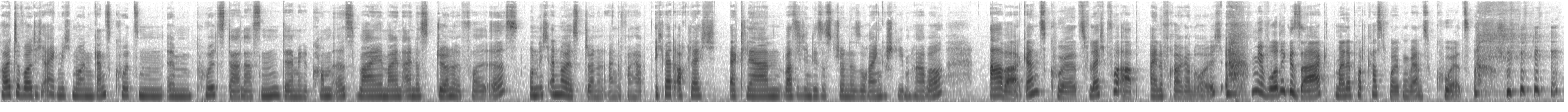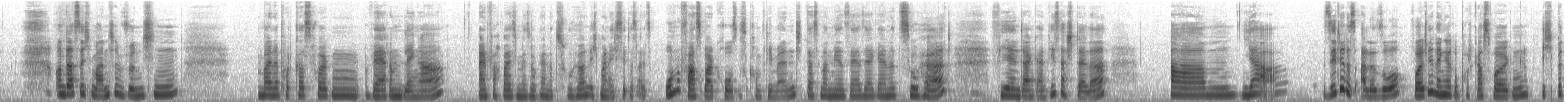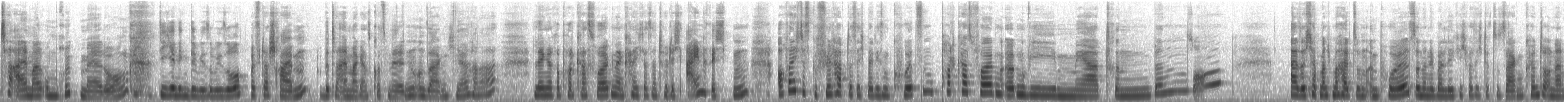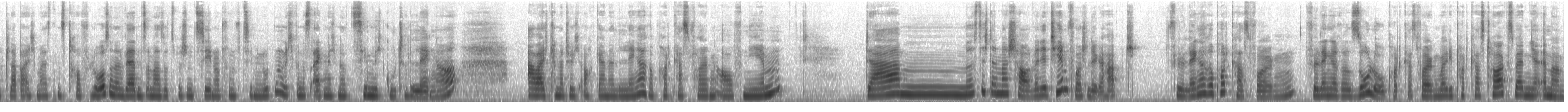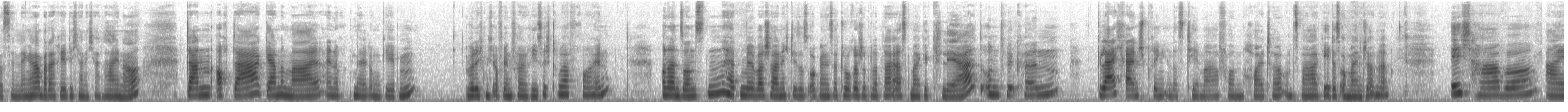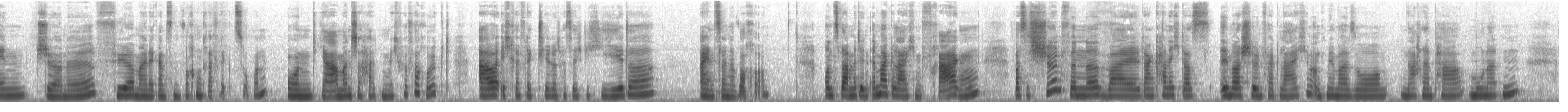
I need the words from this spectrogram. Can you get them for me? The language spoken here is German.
Heute wollte ich eigentlich nur einen ganz kurzen Impuls dalassen, der mir gekommen ist, weil mein eines Journal voll ist und ich ein neues Journal angefangen habe. Ich werde auch gleich erklären, was ich in dieses Journal so reingeschrieben habe. Aber ganz kurz, vielleicht vorab eine Frage an euch. mir wurde gesagt, meine Podcast-Folgen wären zu kurz. und dass sich manche wünschen, meine Podcast-Folgen wären länger einfach weil sie mir so gerne zuhören. Ich meine, ich sehe das als unfassbar großes Kompliment, dass man mir sehr, sehr gerne zuhört. Vielen Dank an dieser Stelle. Ähm, ja, seht ihr das alle so? Wollt ihr längere Podcast-Folgen? Ich bitte einmal um Rückmeldung. Diejenigen, die mir sowieso öfter schreiben, bitte einmal ganz kurz melden und sagen, hier, Hanna, längere Podcast-Folgen, dann kann ich das natürlich einrichten. Auch wenn ich das Gefühl habe, dass ich bei diesen kurzen Podcast-Folgen irgendwie mehr drin bin, so. Also ich habe manchmal halt so einen Impuls und dann überlege ich, was ich dazu sagen könnte und dann plapper ich meistens drauf los und dann werden es immer so zwischen 10 und 15 Minuten und ich finde das eigentlich eine ziemlich gute Länge. Aber ich kann natürlich auch gerne längere Podcast-Folgen aufnehmen. Da müsste ich dann mal schauen. Wenn ihr Themenvorschläge habt für längere Podcast-Folgen, für längere Solo-Podcast-Folgen, weil die Podcast-Talks werden ja immer ein bisschen länger, aber da rede ich ja nicht alleine, dann auch da gerne mal eine Rückmeldung geben würde ich mich auf jeden Fall riesig drüber freuen. Und ansonsten hätten wir wahrscheinlich dieses organisatorische Blabla erstmal geklärt und wir können gleich reinspringen in das Thema von heute. Und zwar geht es um mein Journal. Ich habe ein Journal für meine ganzen Wochenreflexionen. Und ja, manche halten mich für verrückt, aber ich reflektiere tatsächlich jede einzelne Woche. Und zwar mit den immer gleichen Fragen, was ich schön finde, weil dann kann ich das immer schön vergleichen und mir mal so nach ein paar Monaten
